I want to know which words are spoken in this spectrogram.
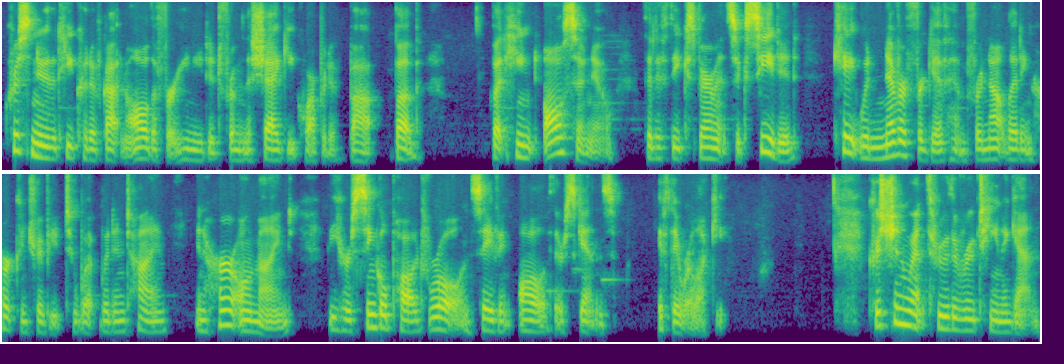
Chris knew that he could have gotten all the fur he needed from the shaggy cooperative bub but he also knew that if the experiment succeeded, Kate would never forgive him for not letting her contribute to what would, in time, in her own mind, be her single pawed role in saving all of their skins, if they were lucky. Christian went through the routine again.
